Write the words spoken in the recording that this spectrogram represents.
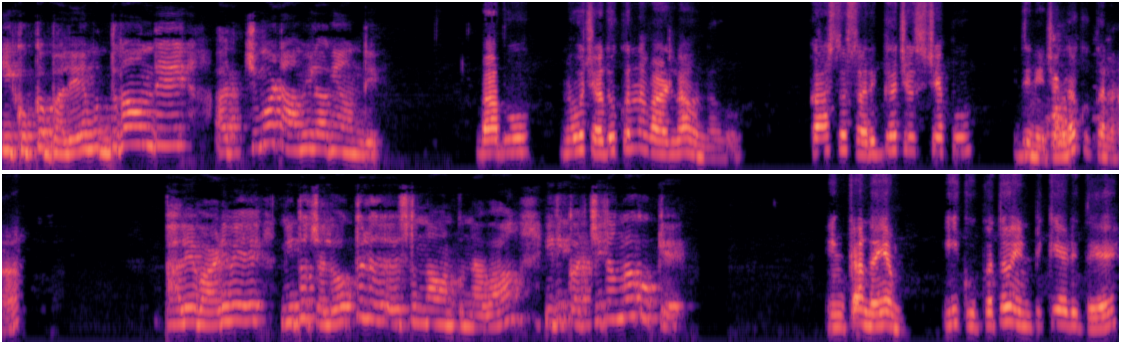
ఈ కుక్క భలే ముద్దుగా ఉంది. అచ్చుమో టామీలాగే ఉంది. బాబు నువ్వు చదువుకున్న వాడిలా ఉన్నావు. కాస్త సరిగ్గా చూసి చెప్పు. ఇది నిజంగా కుక్కనా? భలే వాడివే. నీతో చలోక్తులు వేస్తున్నావు అనుకున్నావా? ఇది ఖచ్చితంగా కుక్కే. ఇంకా నయం. ఈ కుక్కతో ఇంటికి ఎడితే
